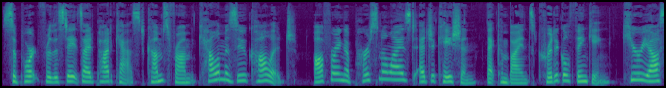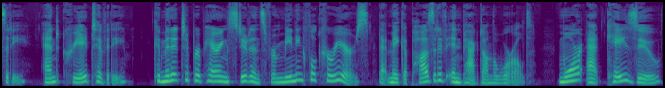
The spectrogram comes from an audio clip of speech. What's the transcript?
Support for the Stateside podcast comes from Kalamazoo College, offering a personalized education that combines critical thinking, curiosity, and creativity committed to preparing students for meaningful careers that make a positive impact on the world. More at kzoo.edu.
